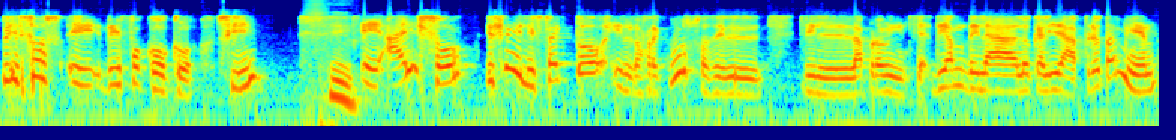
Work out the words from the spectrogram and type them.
pesos eh, de fococo, ¿sí? Eh, a eso, ese es el efecto en los recursos de la provincia, digamos, de la localidad, pero también,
